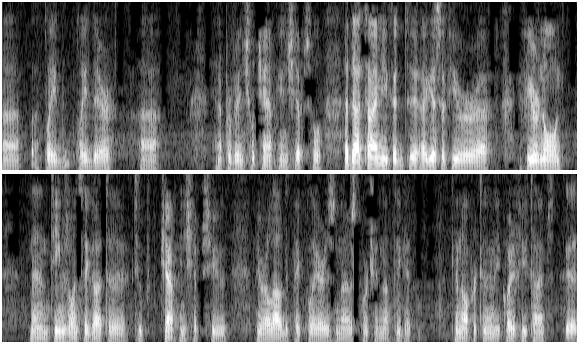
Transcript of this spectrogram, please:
uh, played played there. Uh, in a provincial championship. So at that time, you could, uh, I guess, if you were uh, if you were known, then teams once they got to two championships, you they were allowed to pick players, and I was fortunate enough to get, an opportunity quite a few times. Good.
